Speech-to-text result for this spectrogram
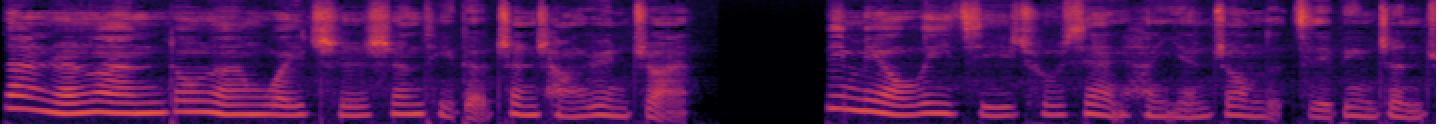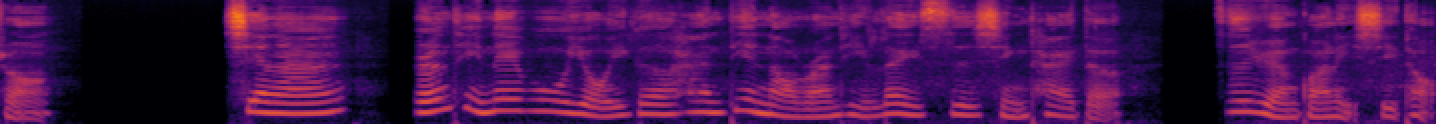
但仍然都能维持身体的正常运转，并没有立即出现很严重的疾病症状。显然，人体内部有一个和电脑软体类似形态的资源管理系统。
